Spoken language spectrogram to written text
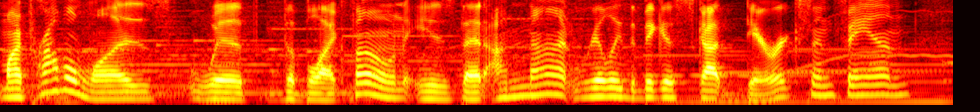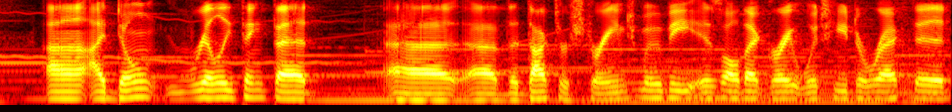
My problem was with The Black Phone is that I'm not really the biggest Scott Derrickson fan. Uh, I don't really think that uh, uh, the Doctor Strange movie is all that great, which he directed.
